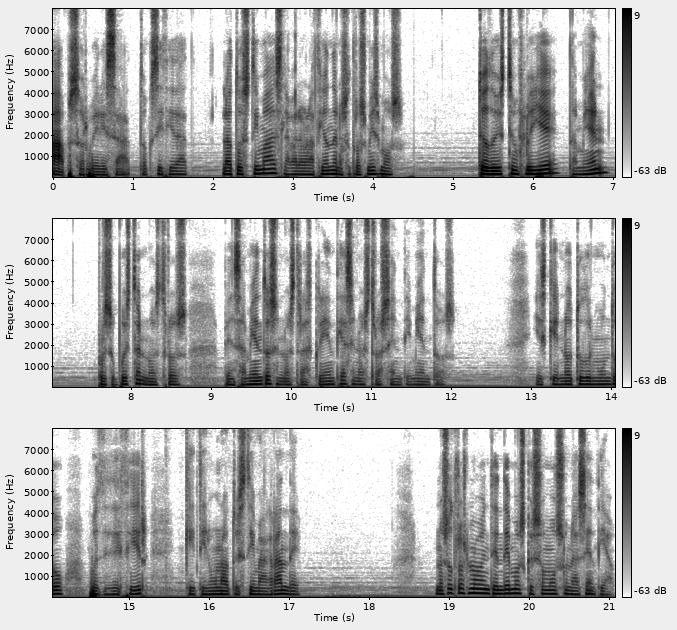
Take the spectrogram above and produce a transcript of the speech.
a absorber esa toxicidad. La autoestima es la valoración de nosotros mismos. Todo esto influye también, por supuesto, en nuestros pensamientos, en nuestras creencias, en nuestros sentimientos. Y es que no todo el mundo puede decir que tiene una autoestima grande. Nosotros no entendemos que somos una esencia,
